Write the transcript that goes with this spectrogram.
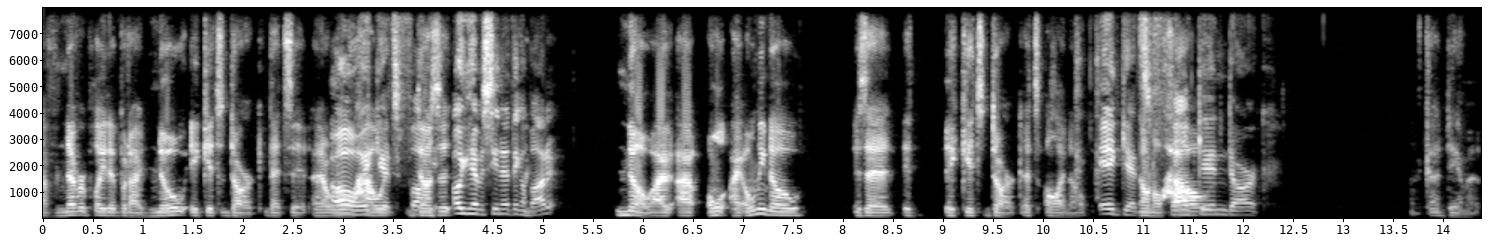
I've never played it, but I know it gets dark. That's it. I don't know oh, how it it, gets fucking. does it. Oh, you haven't seen anything about it? No, I I only know is that it it gets dark. That's all I know. It gets don't know how- fucking dark. God damn it!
